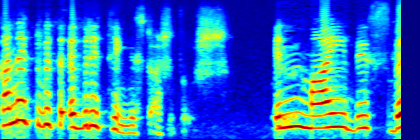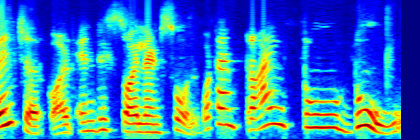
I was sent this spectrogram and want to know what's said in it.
Connect with everything, Mr. Ashutosh. In my this venture called Enrich Soil and Soul, what I'm trying to do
